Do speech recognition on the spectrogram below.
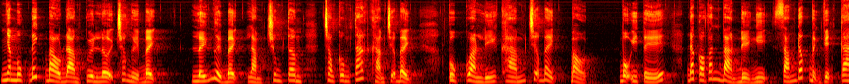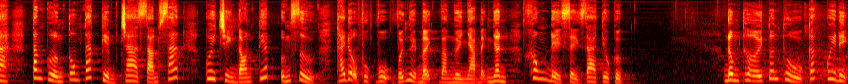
Nhằm mục đích bảo đảm quyền lợi cho người bệnh, lấy người bệnh làm trung tâm trong công tác khám chữa bệnh, Cục Quản lý Khám chữa bệnh Bảo Bộ Y tế đã có văn bản đề nghị Giám đốc Bệnh viện Ca tăng cường công tác kiểm tra, giám sát, quy trình đón tiếp, ứng xử, thái độ phục vụ với người bệnh và người nhà bệnh nhân không để xảy ra tiêu cực. Đồng thời tuân thủ các quy định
